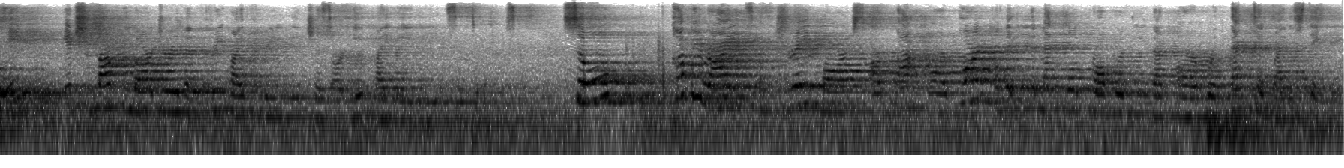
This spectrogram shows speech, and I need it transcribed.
big. It should not be larger than 3 by 3 inches or 8 by 8 centimeters. So, copyrights and trademarks are, are part of the intellectual property that are protected by the state.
